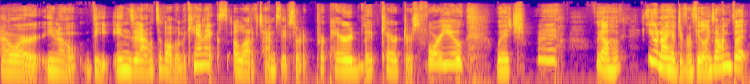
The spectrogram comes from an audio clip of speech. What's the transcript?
or, you know, the ins and outs of all the mechanics. A lot of times they've sort of prepared the characters for you, which eh, we all have, you and I have different feelings on, but,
